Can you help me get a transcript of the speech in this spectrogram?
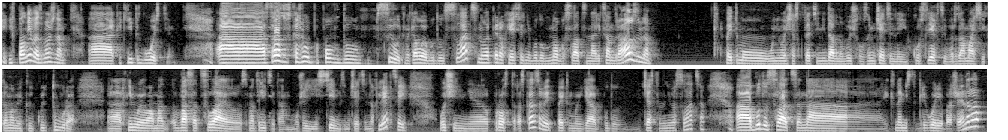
и вполне возможно а, какие-то гости. А, сразу скажу по поводу ссылок, на кого я буду ссылаться. Ну, во-первых, я сегодня буду много ссылаться на Александра Аузена, Поэтому у него сейчас, кстати, недавно вышел замечательный курс лекций в Арзамасе «Экономика и культура». А, к нему я вам, вас отсылаю. Смотрите, там уже есть 7 замечательных лекций. Очень э, просто рассказывает, поэтому я буду часто на него ссылаться. А, буду ссылаться на экономиста Григория Баженова.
